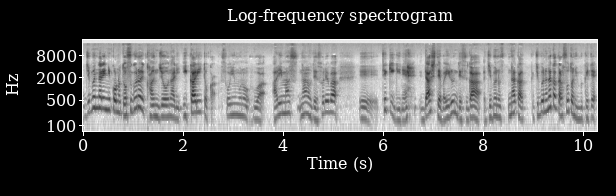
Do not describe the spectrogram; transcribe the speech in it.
自分なりにこのどす黒い感情なり怒りとかそういうものはあります。なのでそれは、えー、適宜ね、出してはいるんですが、自分の中、自分の中から外に向けて、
